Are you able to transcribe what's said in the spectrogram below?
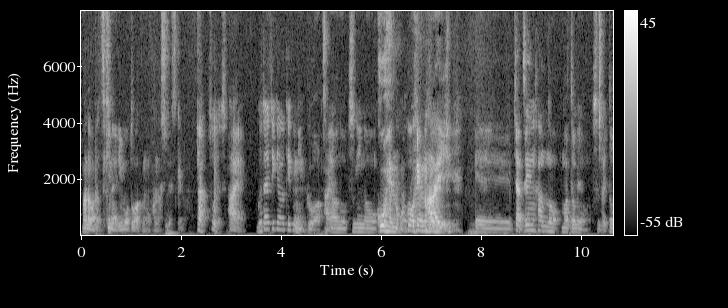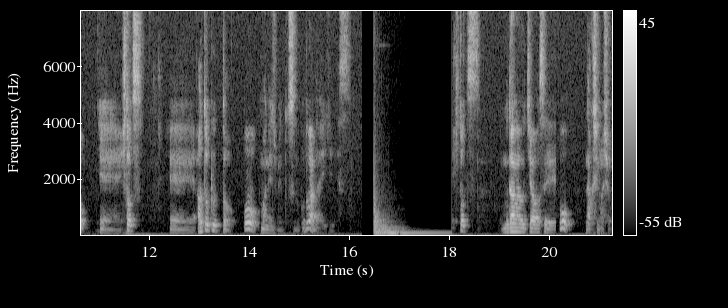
まだまだ尽きないリモートワークのお話ですけど。あそうです。はい。具体的なテクニックは、うん。はい。あの次の後編の方後編の方に、はい。えーじゃあ前半のまとめをすると、えー一つ、えーアウトプットをマネジメントすることが大事です。一つ、無駄な打ち合わせをなくしましょう。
